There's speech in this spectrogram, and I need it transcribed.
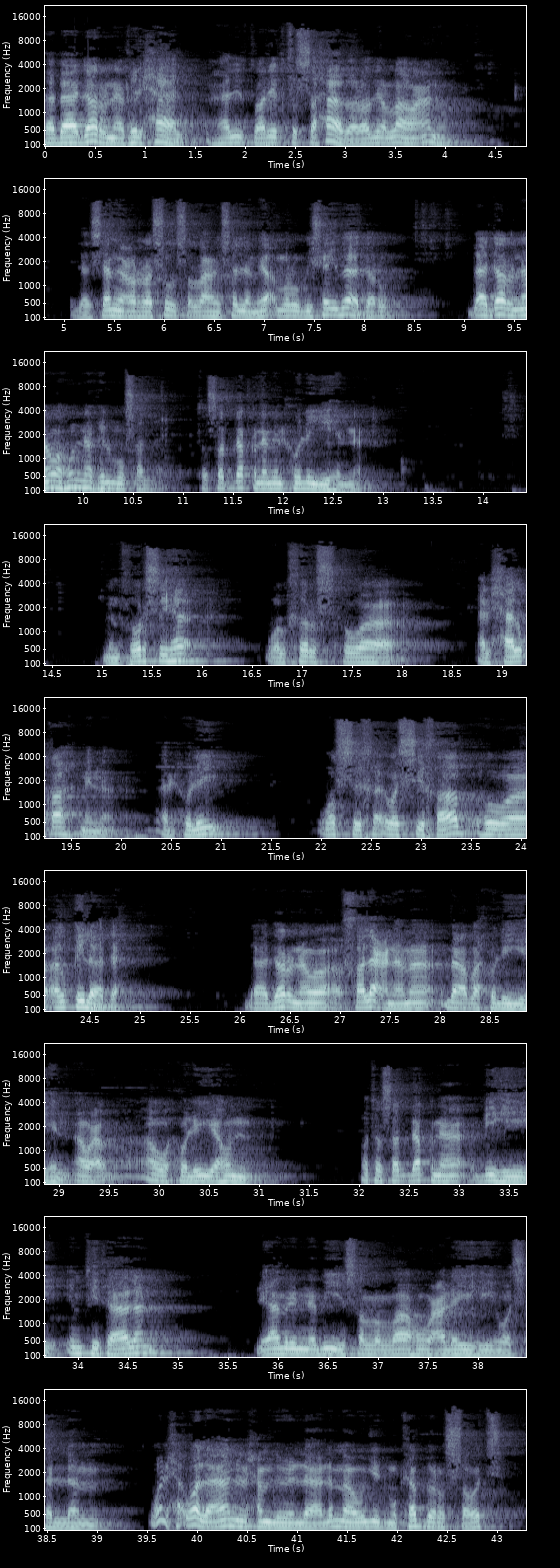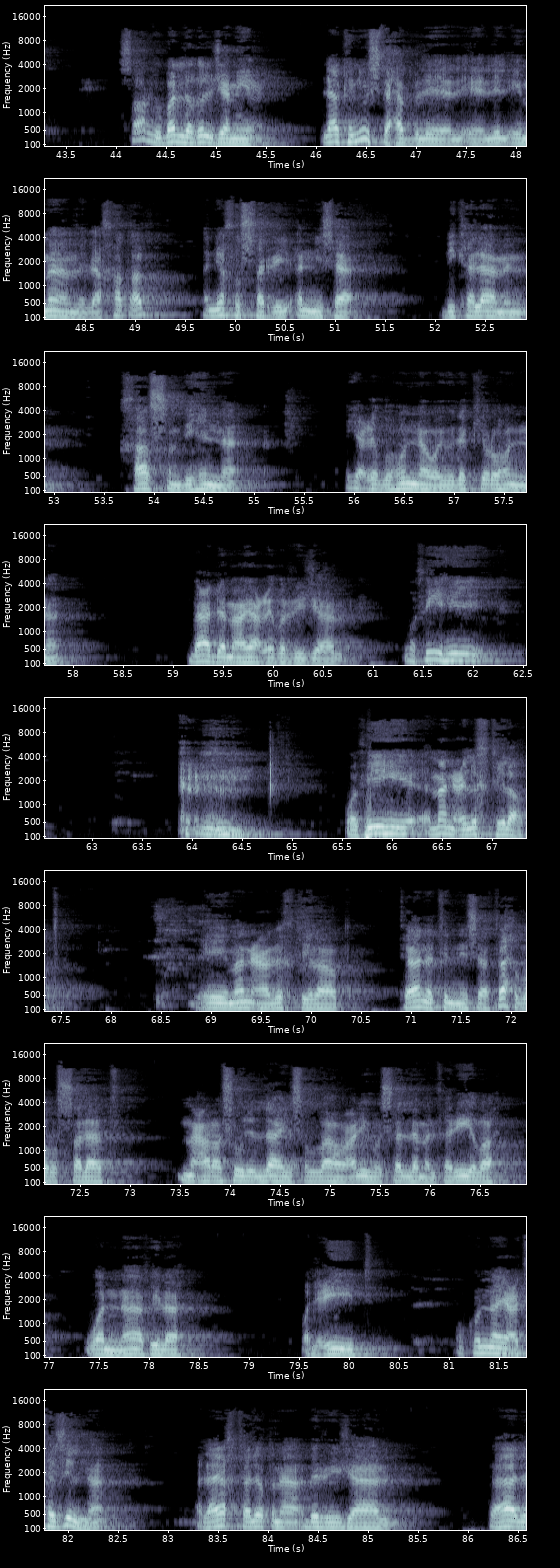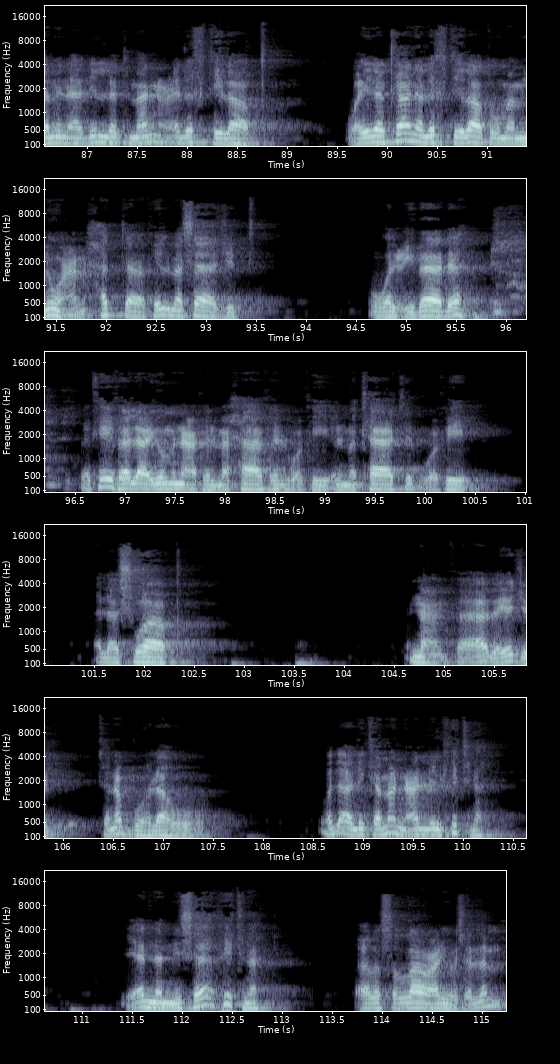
فبادرنا في الحال. هذه طريقة الصحابة رضي الله عنهم. إذا سمعوا الرسول صلى الله عليه وسلم يأمر بشيء بادروا. بادرنا وهن في المصلى. تصدقن من حليهن. من خرصها والخرص هو الحلقة من الحلي والسخاب هو القلادة. بادرن وخلعن ما بعض حليهن أو أو حليهن وتصدقن به امتثالا لأمر النبي صلى الله عليه وسلم. والآن الحمد لله لما وجد مكبر الصوت صار يبلغ الجميع لكن يستحب للإمام إذا خطب أن يخص النساء بكلام خاص بهن يعظهن ويذكرهن بعدما يعظ الرجال وفيه وفيه منع الاختلاط. في منع الاختلاط. كانت النساء تحضر الصلاة مع رسول الله صلى الله عليه وسلم الفريضة والنافلة والعيد. وكنا يعتزلن لا يختلطن بالرجال. فهذا من أدلة منع الاختلاط. وإذا كان الاختلاط ممنوعا حتى في المساجد والعبادة فكيف لا يمنع في المحافل وفي المكاتب وفي الأسواق؟ نعم فهذا يجب تنبه له وذلك منعا للفتنة لأن النساء فتنة. قال صلى الله عليه وسلم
